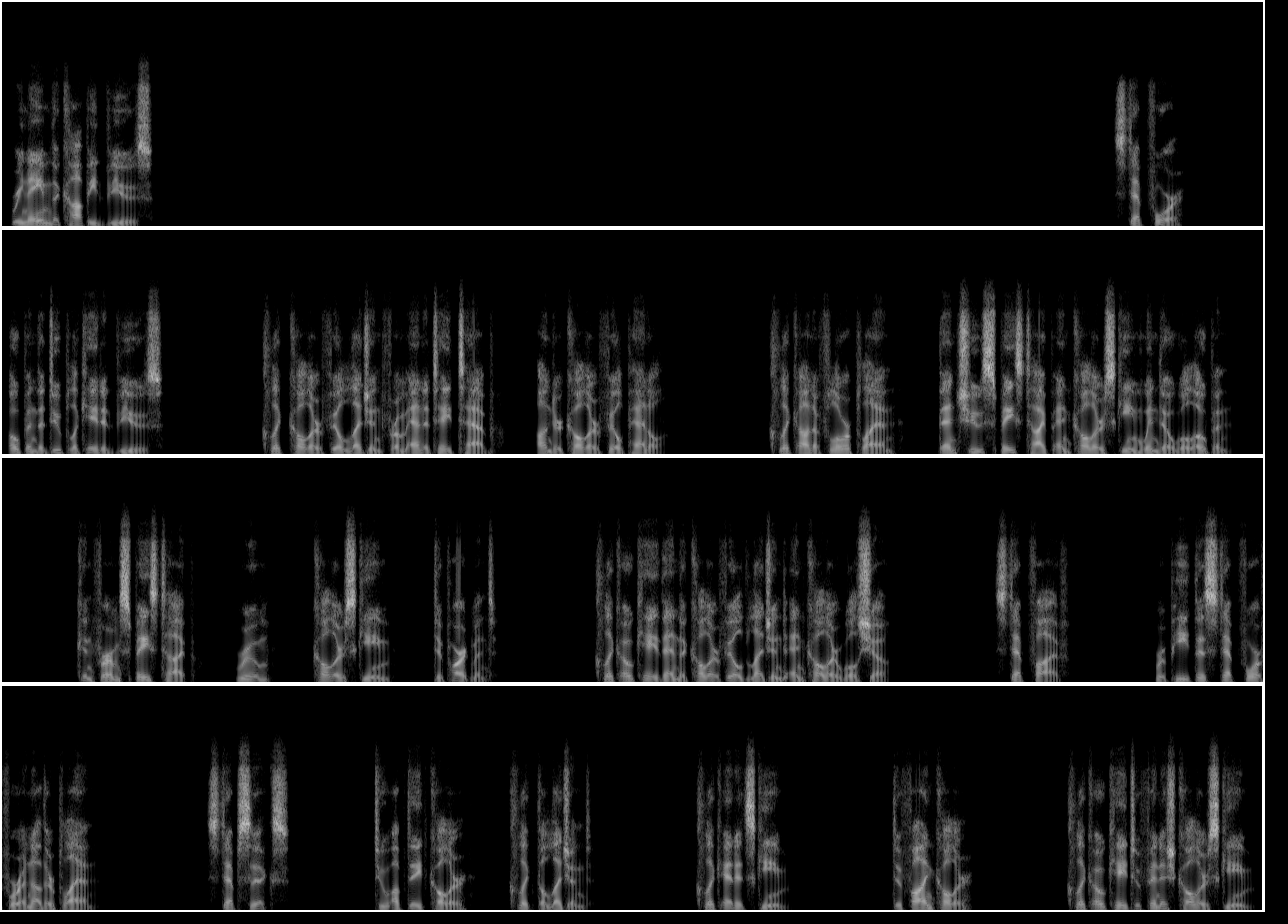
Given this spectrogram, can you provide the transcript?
Rename the copied views. Step 4. Open the duplicated views. Click Color Fill Legend from Annotate tab, under Color Fill panel. Click on a floor plan, then choose Space Type and Color Scheme window will open. Confirm Space Type, Room, Color Scheme, department. Click OK then the color filled legend and color will show. Step 5. Repeat this step 4 for another plan. Step 6. To update color, click the legend. Click Edit Scheme. Define color. Click OK to finish color scheme.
